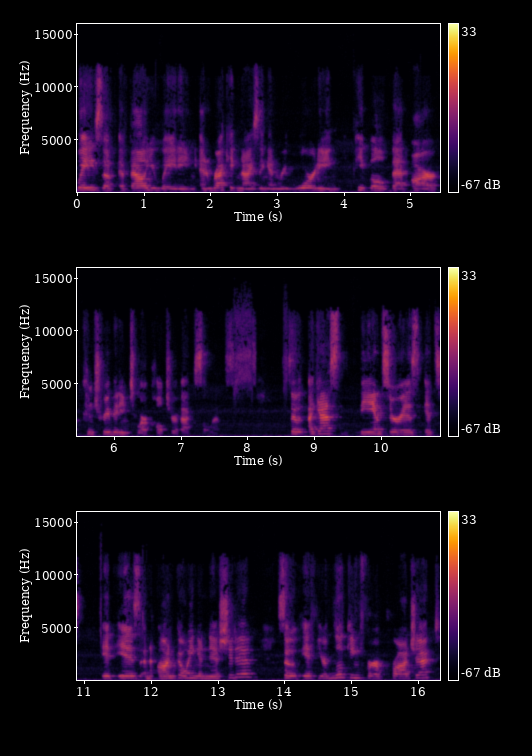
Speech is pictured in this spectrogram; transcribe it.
ways of evaluating and recognizing and rewarding people that are contributing to our culture of excellence. So I guess the answer is it's it is an ongoing initiative. So if you're looking for a project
